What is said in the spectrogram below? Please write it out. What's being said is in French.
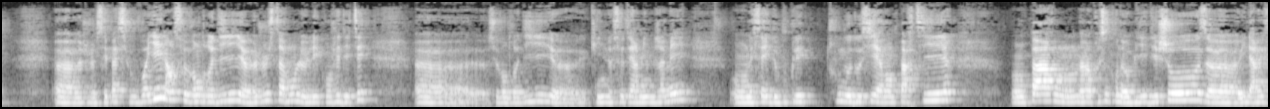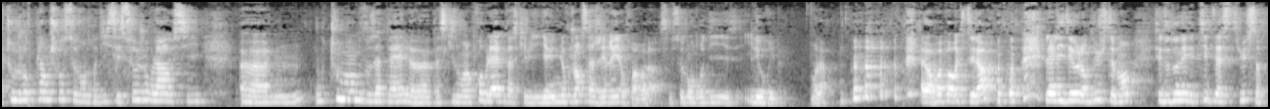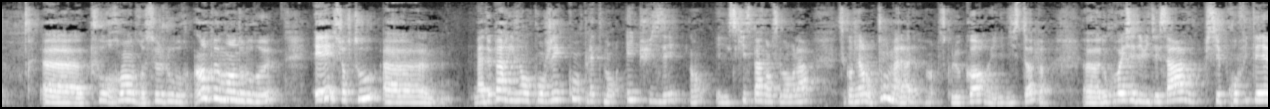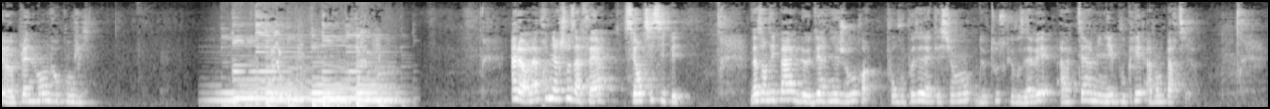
Euh, je ne sais pas si vous voyez là, ce vendredi, euh, juste avant les congés d'été, euh, ce vendredi qui ne se termine jamais. On essaye de boucler tous nos dossiers avant de partir. On part, on a l'impression qu'on a oublié des choses. il arrive toujours plein de choses ce vendredi. C'est ce jour-là aussi où tout le monde vous appelle parce qu'ils ont un problème, parce qu'il y a une urgence à gérer. Enfin voilà, ce vendredi, il est horrible. Voilà. Alors on va pas en rester là. là l'idée aujourd'hui justement, c'est de vous donner des petites astuces euh, pour rendre ce jour un peu moins douloureux et surtout euh, bah, de ne pas arriver en congé complètement épuisé. Hein. Et ce qui se passe dans ces moments-là, c'est qu'en général on tombe malade hein, parce que le corps il dit stop. Euh, donc on va essayer d'éviter ça, vous puissiez profiter pleinement de vos congés. Alors la première chose à faire, c'est anticiper. N'attendez pas le dernier jour pour vous poser la question de tout ce que vous avez à terminer, boucler avant de partir.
